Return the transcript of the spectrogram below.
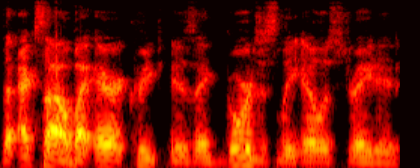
The Exile by Erik Kriek is a gorgeously illustrated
